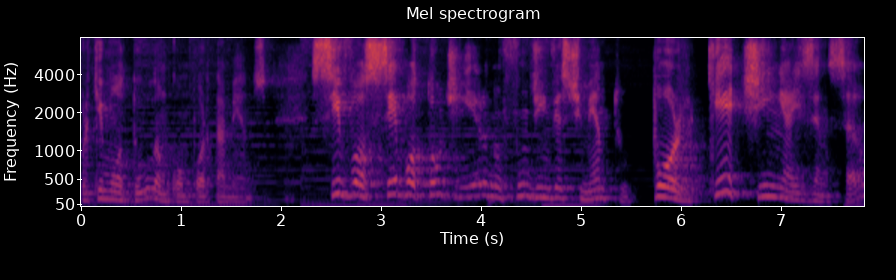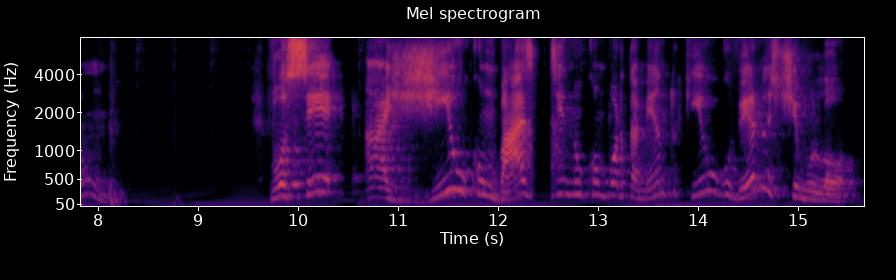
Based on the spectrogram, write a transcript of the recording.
porque modulam comportamentos. Se você botou dinheiro no fundo de investimento porque tinha isenção, você agiu com base no comportamento que o governo estimulou.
